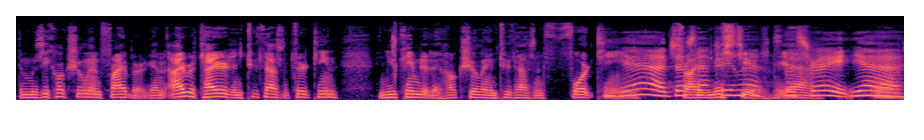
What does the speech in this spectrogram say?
the Musikhochschule in Freiburg. And I retired in 2013, and you came to the Hochschule in 2014. Yeah, just so I after missed you you. left. That's Yeah. right. Yeah,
